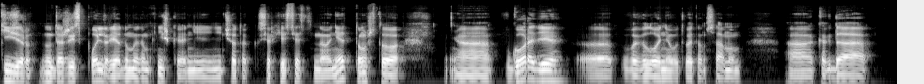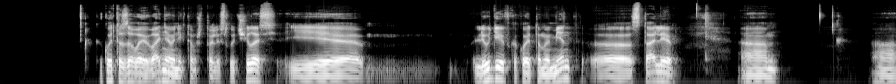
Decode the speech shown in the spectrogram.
тизер, ну даже и спойлер, я думаю, там книжка ни, ничего так сверхъестественного нет, в том, что а, в городе, э, в Вавилоне, вот в этом самом, а, когда какое-то завоевание у них там что ли случилось, и люди в какой-то момент э, стали... Э, э,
